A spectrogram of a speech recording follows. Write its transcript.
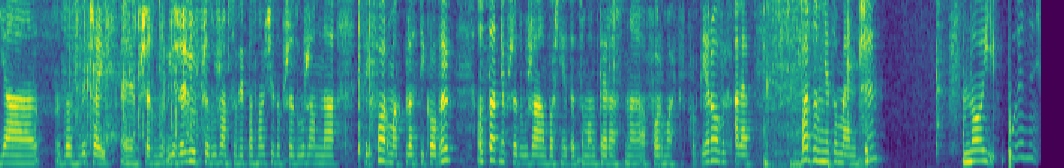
Ja zazwyczaj, jeżeli już przedłużam sobie paznokcie, to przedłużam na tych formach plastikowych. Ostatnio przedłużałam właśnie te, co mam teraz na formach tych papierowych, ale bardzo mnie to męczy. No i płynnie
